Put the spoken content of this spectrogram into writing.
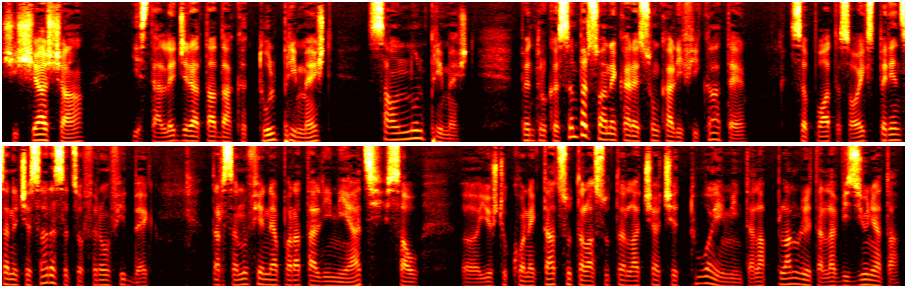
și și așa este alegerea ta dacă tu îl primești sau nu îl primești. Pentru că sunt persoane care sunt calificate să poată sau au experiența necesară să-ți ofere un feedback, dar să nu fie neapărat aliniați sau, uh, eu știu, conectați 100% la ceea ce tu ai în minte, la planurile tale, la viziunea ta.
